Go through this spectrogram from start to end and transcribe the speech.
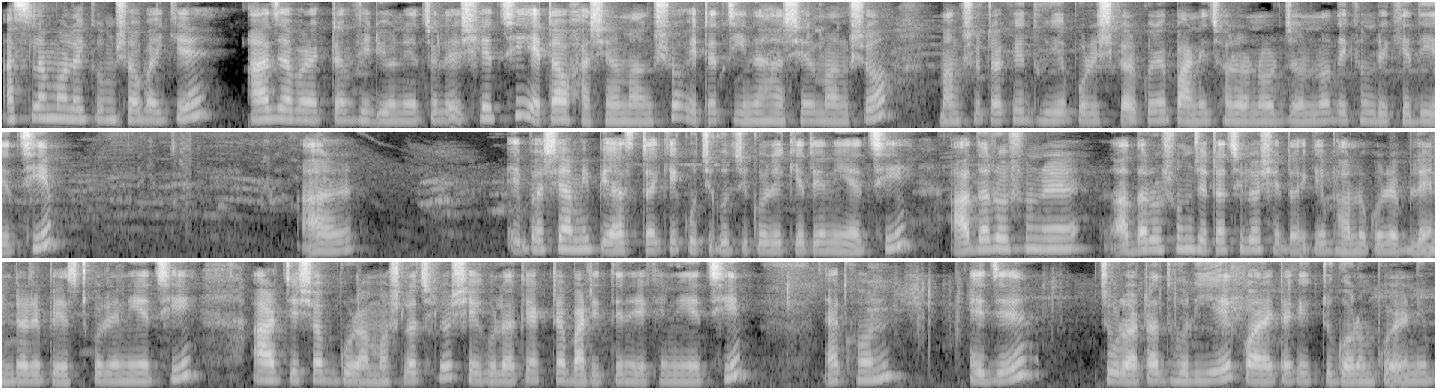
আসসালামু আলাইকুম সবাইকে। আজ আবার একটা ভিডিও নিয়ে চলে এসেছি। এটাও হাঁসের মাংস। এটা চীনা হাঁসের মাংস। মাংসটাকে ধুয়ে পরিষ্কার করে পানি ঝরানোর জন্য দেখুন রেখে দিয়েছি। আর এপাশে আমি পেঁয়াজটাকে কুচি কুচি করে কেটে নিয়েছি। আদা রসুনের আদা রসুন যেটা ছিল সেটাকে ভালো করে ব্লেন্ডারে পেস্ট করে নিয়েছি। আর যেসব গুঁড়া মশলা ছিল সেগুলোকে একটা বাটিতে রেখে নিয়েছি। এখন এই যে চুলাটা ধরিয়ে কড়াইটাকে একটু গরম করে নিব।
